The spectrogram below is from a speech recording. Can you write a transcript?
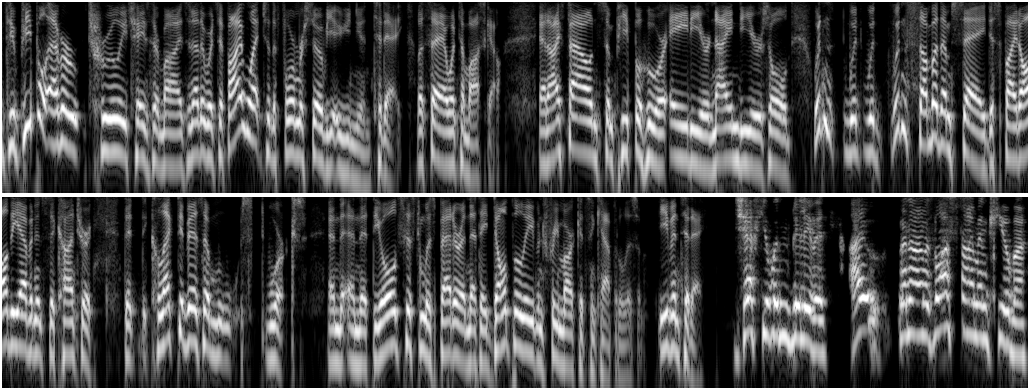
Do people ever truly change their minds? In other words, if I went to the former Soviet Union today, let's say I went to Moscow, and I found some people who are 80 or 90 years old, wouldn't would, would wouldn't some of them say, despite all the evidence to the contrary, that the collectivism works and and that the old system was better and that they don't believe in free markets and capitalism, even today? Jeff, you wouldn't believe it. I when I was last time in Cuba,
